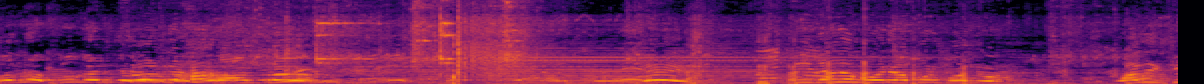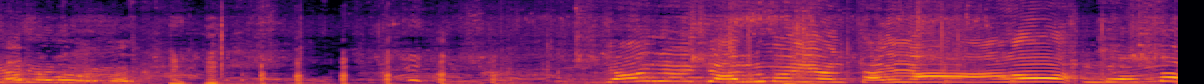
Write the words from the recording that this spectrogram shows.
சொல்ற. பூக்காடு ஏய். நீ தானே ஒரு அப்பன் பண்ணுவ அது கேட்டு யாரு அருமையன் தலையா? உங்க அம்மா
